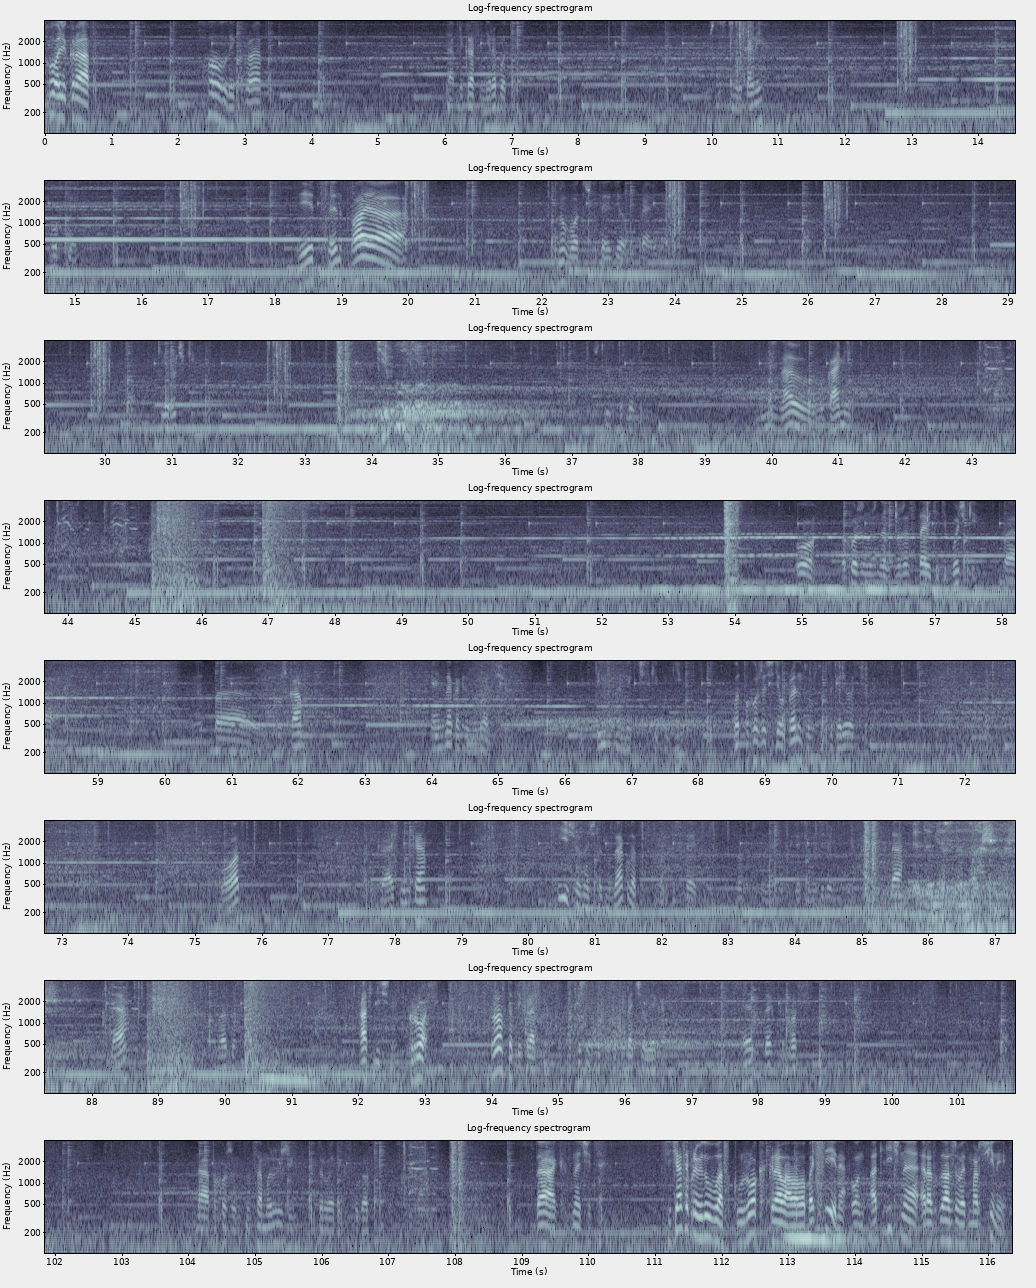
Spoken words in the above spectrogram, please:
Holy crap. Holy crap. Да, прекрасно не работает. Что с этими руками? It's in fire! Ну вот, что-то я сделал неправильно. Какие ручки? Тепло. Что это такое-то? Не знаю, руками. Нужно расставить эти бочки по, по кружкам. Я не знаю, как это назвать еще. Это таинственные магические круги. Вот, похоже, я все делал правильно, потому что тут загорелось что-то. Вот. Прекрасненько. И еще, значит, одну, да, куда-то переставить тут. Ну, тут, наверное, скорее всего, на зелененькую. Да, Это место наше. да. Ладно. Отлично. Кровь. Просто прекрасно. Отличный способ запугать человека. Это кровь. Да, похоже, это тот самый рыжий, которого я так испугался. Так, значит, сейчас я проведу у вас урок кровавого бассейна. Он отлично разглаживает морщины.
